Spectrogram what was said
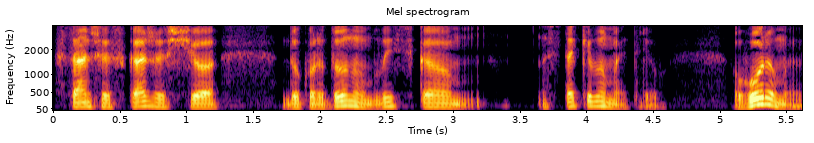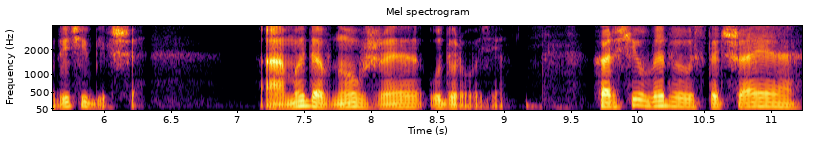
Санчес скаже, що до кордону близько ста кілометрів, горами вдвічі більше, а ми давно вже у дорозі. Харчів ледве вистачає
